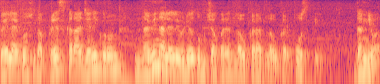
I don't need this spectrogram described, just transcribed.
बेल आयकॉन सुद्धा प्रेस करा जेणेकरून नवीन आलेले व्हिडिओ तुमच्यापर्यंत लवकरात लवकर पोहोचतील. धन्यवाद.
